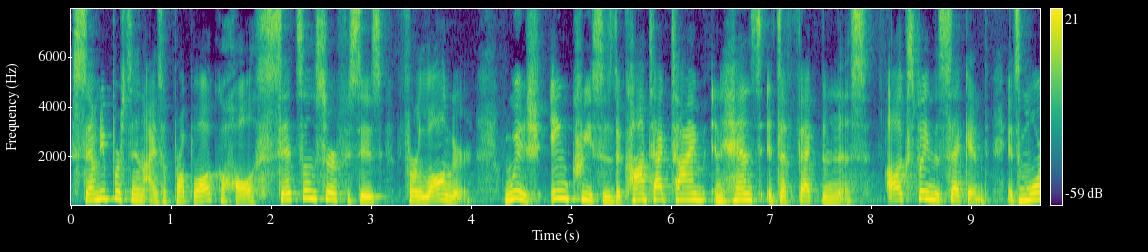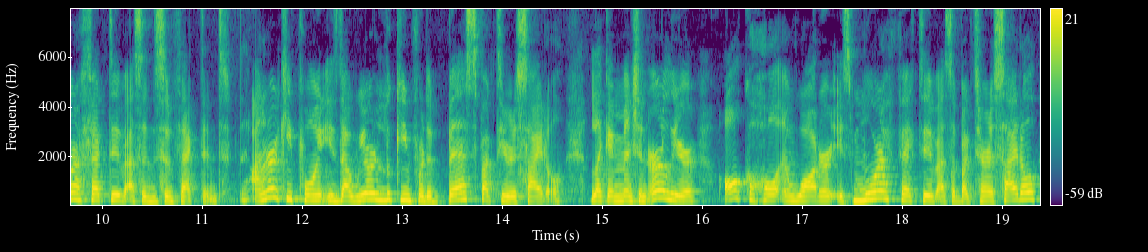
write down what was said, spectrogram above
70% isopropyl alcohol sits on surfaces for longer, which increases the contact time and hence its effectiveness. I'll explain the second. It's more effective as a disinfectant. Another key point is that we are looking for the best bactericidal. Like I mentioned earlier, alcohol and water is more effective as a bactericidal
